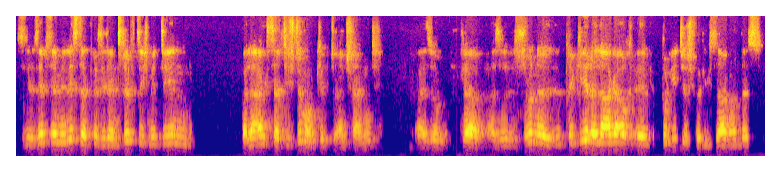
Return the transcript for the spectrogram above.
selbst der Ministerpräsident trifft sich mit denen, weil er Angst hat, die Stimmung kippt anscheinend. Also klar, also schon eine prekäre Lage auch äh, politisch, würde ich sagen. Und das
